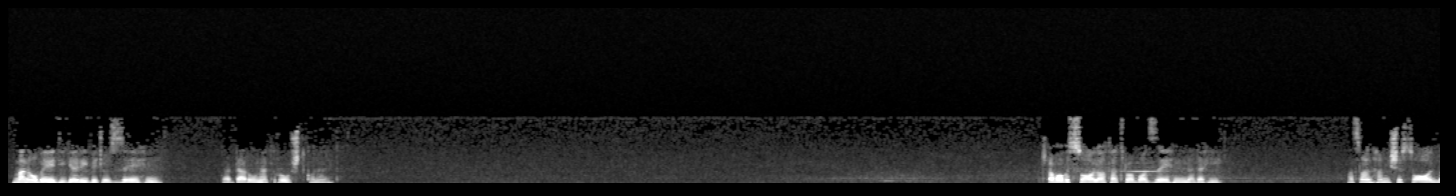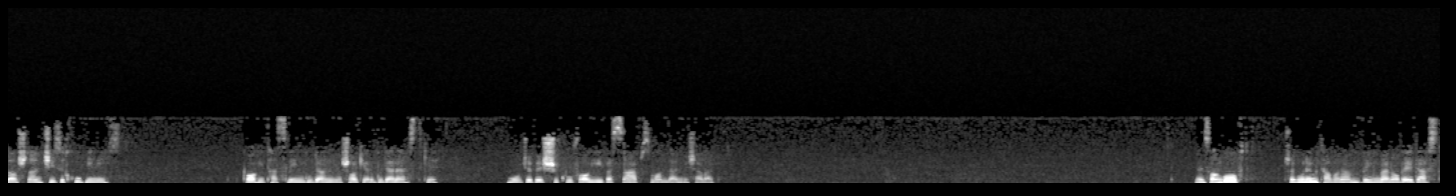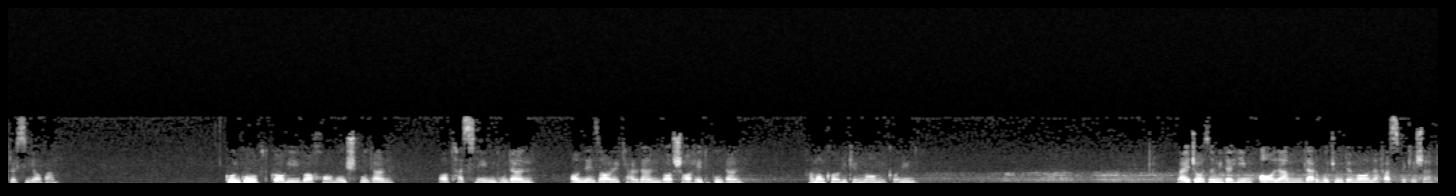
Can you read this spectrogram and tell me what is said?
منابع دیگری به جز ذهن در درونت رشد کنند. جواب سوالاتت را با ذهن ندهی. اصلا همیشه سوال داشتن چیز خوبی نیست. گاهی تسلیم بودن و شاکر بودن است که موجب شکوفایی و سبز ماندن می شود انسان گفت چگونه می توانم به این منابع دسترسی یابم؟ گل گفت گاهی با خاموش بودن با تسلیم بودن با نظاره کردن با شاهد بودن. همان کاری که ما می‌کنیم. و اجازه می‌دهیم عالم در وجود ما نفس بکشد.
